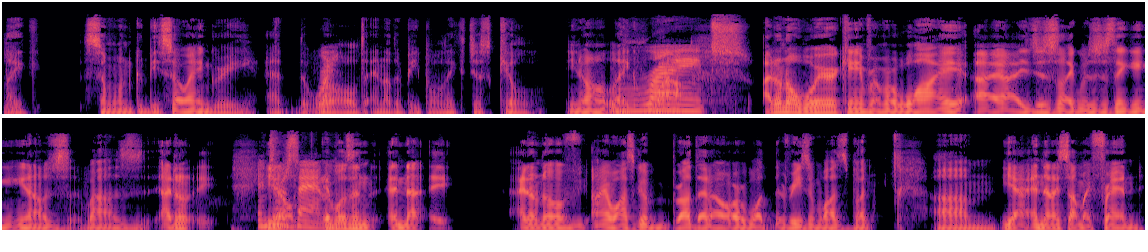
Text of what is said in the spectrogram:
like, someone could be so angry at the Right. world and other people they could just kill. You know, like wow. right. I don't know where it came from or why. I, I just like was just thinking, you know, just wow. This is, I don't. You know, Interesting. it wasn't, and not. I don't know if ayahuasca brought that out or what the reason was, but um, yeah. And then I saw my friend,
